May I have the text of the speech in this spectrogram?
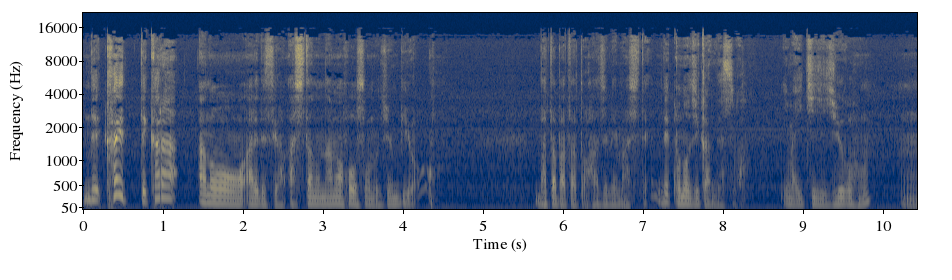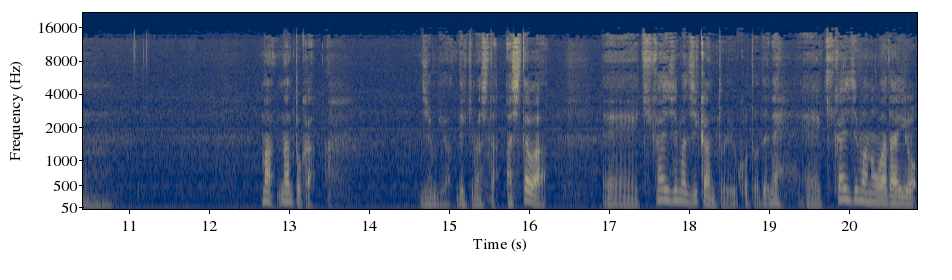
で帰ってからあのー、あれですよ。明日の生放送の準備をバタバタと始めまして。でこの時間ですわ。今1時15分。うん。まあなんとか準備はできました。明日は、えー、機械島時間ということでね、えー、機械島の話題を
